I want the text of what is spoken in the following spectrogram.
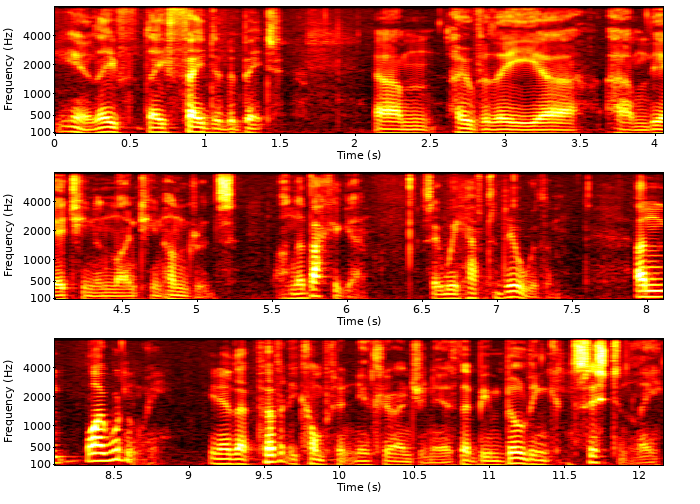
you know they've they faded a bit um, over the uh, um, the 18 and 1900s, and they're back again. So we have to deal with them, and why wouldn't we? You know they're perfectly competent nuclear engineers. They've been building consistently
